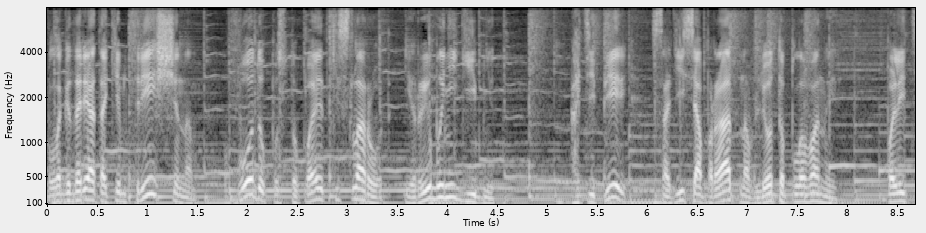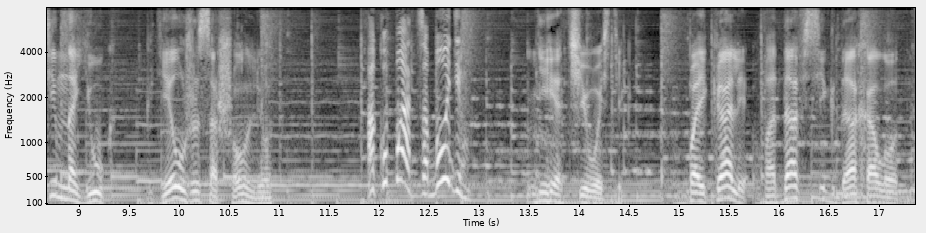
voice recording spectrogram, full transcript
Благодаря таким трещинам в воду поступает кислород, и рыба не гибнет. А теперь садись обратно в летоплаваны. Полетим на юг, где уже сошел лед. А купаться будем? Нет, Чевостик, в Байкале вода всегда холодная.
